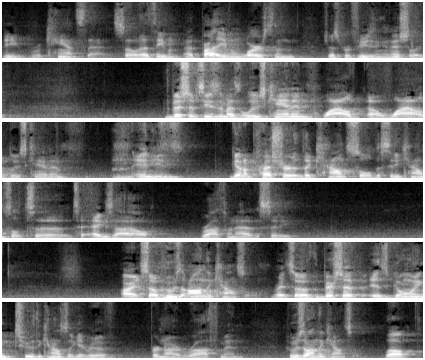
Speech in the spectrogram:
he recants that. So that's even that's probably even worse than just refusing initially. The bishop sees him as a loose cannon, wild, uh, wild loose cannon, and he's going to pressure the council, the city council, to, to exile Rothman out of the city. All right, so who's on the council, right? So if the bishop is going to the council to get rid of Bernard Rothman, who's on the council? Well,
